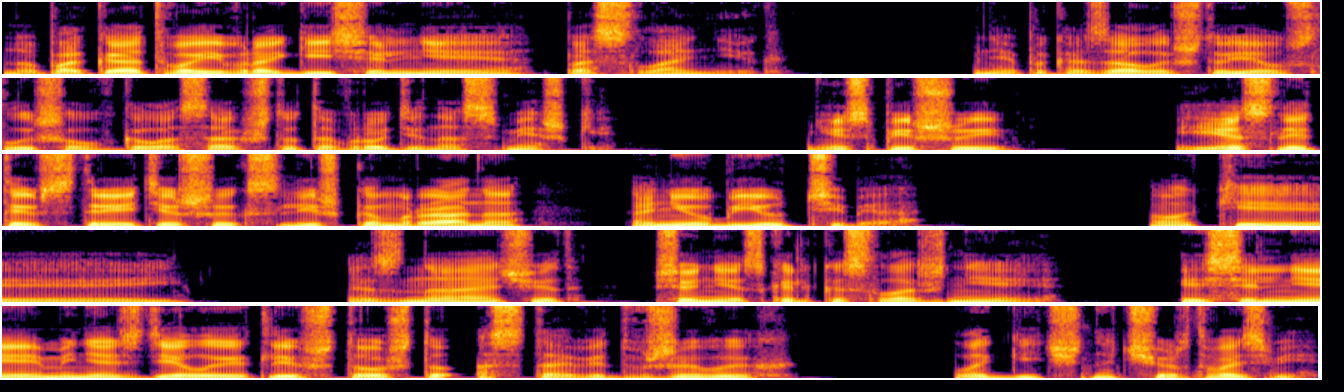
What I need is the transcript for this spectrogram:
Но пока твои враги сильнее, посланник». Мне показалось, что я услышал в голосах что-то вроде насмешки. «Не спеши. Если ты встретишь их слишком рано, они убьют тебя». «Окей. Значит, все несколько сложнее. И сильнее меня сделает лишь то, что оставит в живых. Логично, черт возьми.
